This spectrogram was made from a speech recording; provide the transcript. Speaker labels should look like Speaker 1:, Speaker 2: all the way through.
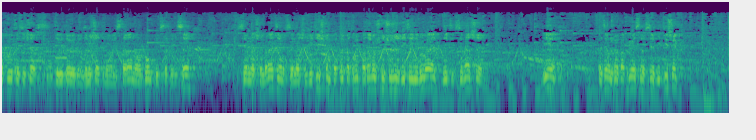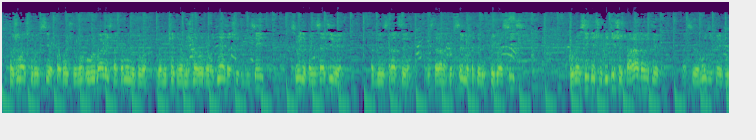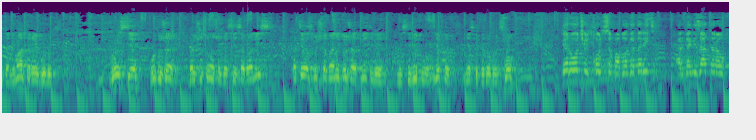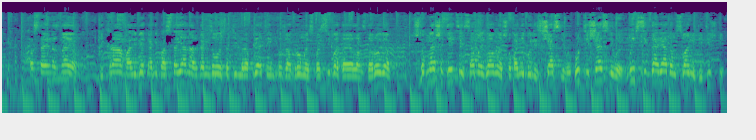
Speaker 1: находится сейчас на территории этого замечательного ресторанного комплекса ТВС. Всем нашим братьям, всем нашим детишкам, потому, потому, потому что чужих детей не бывает, дети все наши. И хотелось бы поприветствовать всех детишек, пожелать, чтобы все побольше улыбались накануне этого замечательного международного дня защиты детей. Сегодня по инициативе администрации ресторана КФС мы хотели пригласить, угостить наших детишек, порадовать их красивой музыкой, будут аниматоры, будут гости. Вот уже большинство наших гостей собрались. Хотелось бы, чтобы они тоже отметили, внесли лепту, лепту несколько добрых слов.
Speaker 2: В первую очередь хочется поблагодарить организаторов. Постоянно знаю, Икрам, Алибек, они постоянно организовывают такие мероприятия. Им тоже огромное спасибо. Дай Аллах здоровья. Чтобы наши дети, самое главное, чтобы они были счастливы. Будьте счастливы, мы всегда рядом с вами, детишки.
